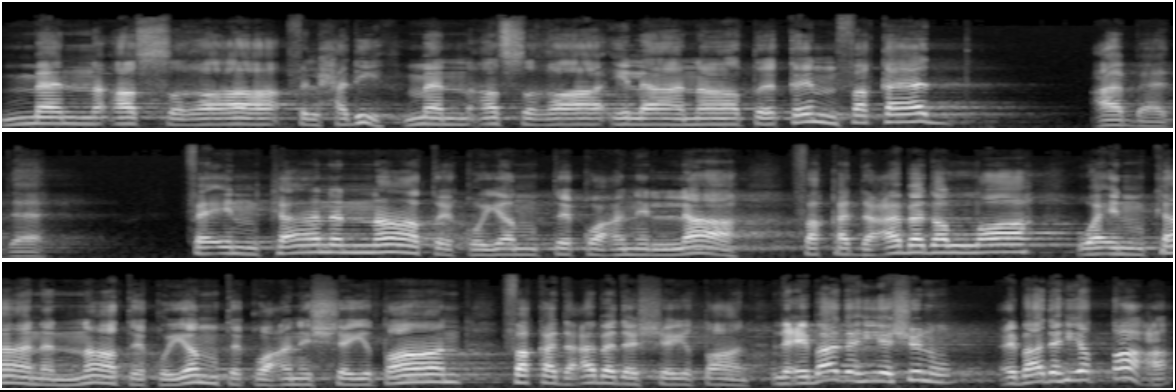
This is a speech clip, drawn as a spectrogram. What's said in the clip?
من أصغى في الحديث من أصغى إلى ناطق فقد عبده. فإن كان الناطق ينطق عن الله فقد عبد الله وإن كان الناطق ينطق عن الشيطان فقد عبد الشيطان. العبادة هي شنو؟ عباده هي الطاعة.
